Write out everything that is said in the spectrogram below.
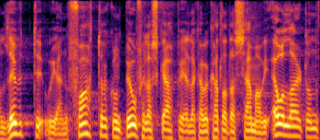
Han levde i en fatøk og bofellesskap, eller hva vi kallar det samme, vi avlarden,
